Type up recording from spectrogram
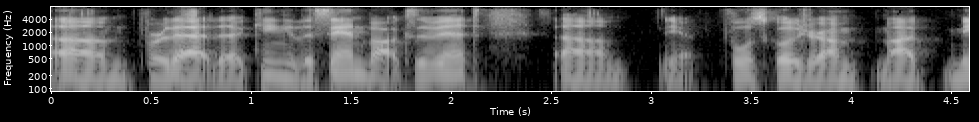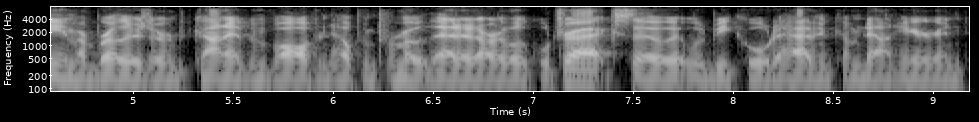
um, for that the King of the Sandbox event. Um, yeah, full disclosure, I'm my me and my brothers are kind of involved in helping promote that at our local track, so it would be cool to have him come down here and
